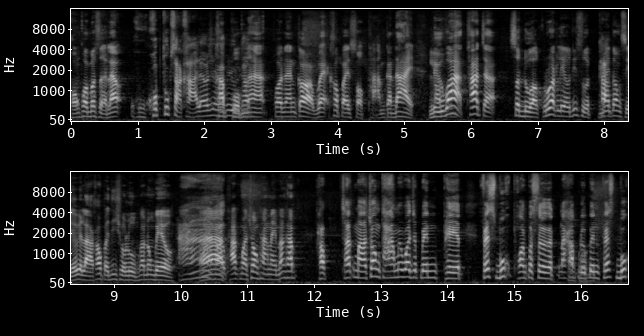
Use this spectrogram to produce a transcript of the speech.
ของพรประเสริฐแล้ว โอ้โหครบทุกสาขาแล้วใช่ไหมครับพี่ผยุมทธนะฮะเพราะฉะนั้นก็แวะเข้าไปสอบถามกันได้ หรือว่าถ้าจะสะดวกรวดเร็วที่สุด ครับไม่ต้องเสียเวลาเข้าไปที่โชว์รูมครับน้องเบลอ่าอ่าครับ ทักมาช่องทางไหนบ้างครับ ครับชักมาช่องทางไม่ว่าจะเป็นเพจ Facebook พรประเสริฐนะครับ ครับผมหรือเป็น Facebook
